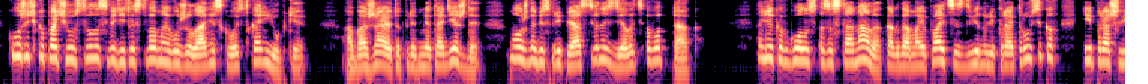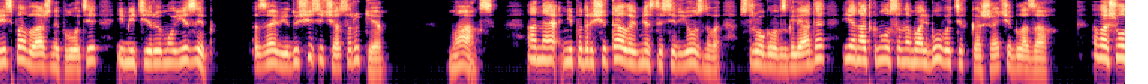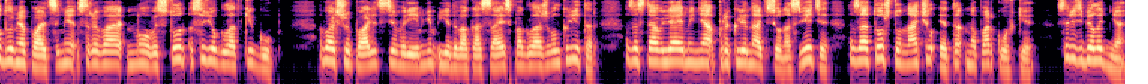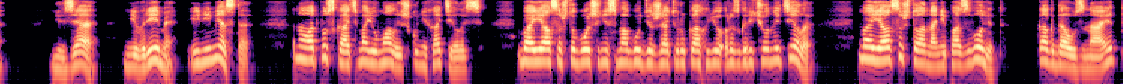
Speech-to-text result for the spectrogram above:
Кошечка почувствовала свидетельство моего желания сквозь ткань юбки. Обожаю этот предмет одежды. Можно беспрепятственно сделать вот так. Лика в голос застонала, когда мои пальцы сдвинули край трусиков и прошлись по влажной плоти, имитируя мой язык, завидующий сейчас руке. «Макс!» Она не подрасчитала, и вместо серьезного, строгого взгляда я наткнулся на мольбу в этих кошачьих глазах. Вошел двумя пальцами, срывая новый стон с ее гладких губ. Большой палец тем временем, едва касаясь, поглаживал клитор, заставляя меня проклинать все на свете за то, что начал это на парковке, среди бела дня. Нельзя, не время и не место. Но отпускать мою малышку не хотелось. Боялся, что больше не смогу держать в руках ее разгоряченное тело. Боялся, что она не позволит. Когда узнает...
